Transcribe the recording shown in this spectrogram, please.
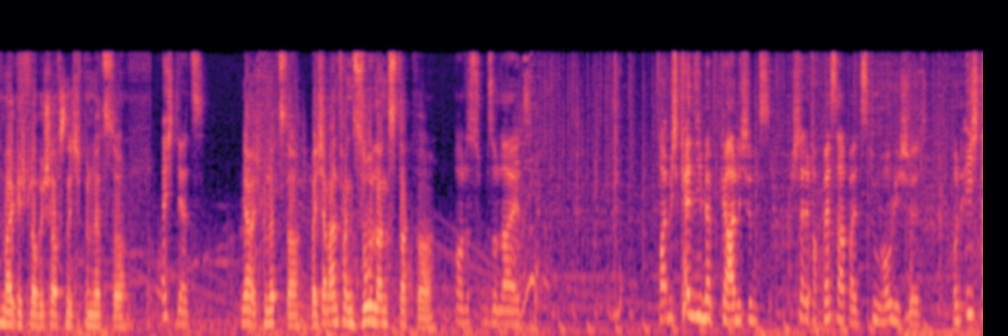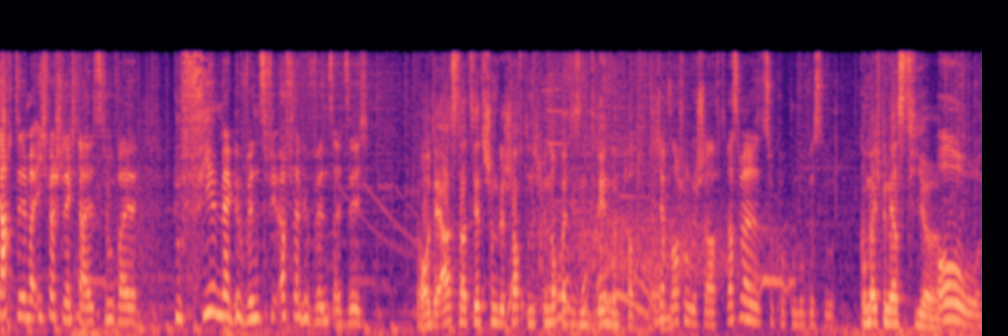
Mike, ich glaube, ich schaff's nicht. Ich bin letzter. Echt jetzt. Ja, ich bin letzter. Weil ich am Anfang so lang stuck war. Oh, das tut mir so leid. Vor allem, ich kenne die Map gar nicht und stell einfach besser ab als du. Holy shit. Und ich dachte immer, ich wäre schlechter als du, weil du viel mehr gewinnst, viel öfter gewinnst als ich. Wow, der erste hat's jetzt schon geschafft und ich bin noch bei diesen drehenden Plattformen. Ich hab's auch schon geschafft. Lass mal zugucken, wo bist du? Guck mal, ich bin erst hier. Oh.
